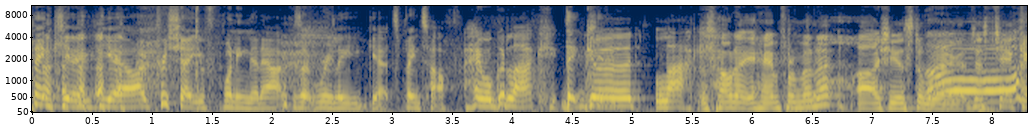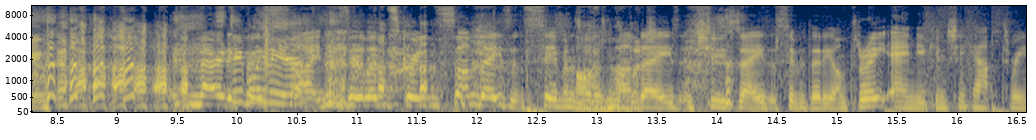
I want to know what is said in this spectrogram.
thank you. Yeah, I appreciate you for pointing that out because it really, yeah, it's been tough. Hey, well, good luck. Thank you. good luck. Just hold out your hand for a minute. Oh, she is still wearing it. Just Oh. checking. Married at First. Sight, New Zealand screens Sundays at 7 as well Oh, as I love it. Mondays and Tuesdays at 7.30 on 3. And you can check out 3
